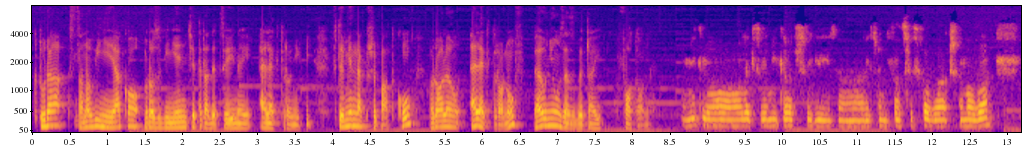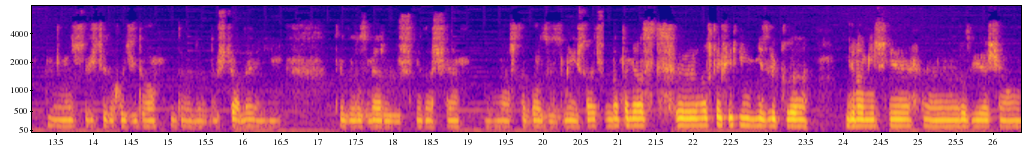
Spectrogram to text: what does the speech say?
która stanowi niejako rozwinięcie tradycyjnej elektroniki. W tym jednak przypadku rolę elektronów pełnią zazwyczaj fotony. Mikroelektronika, czyli ta elektronika cyfrowa, krzemowa, rzeczywiście dochodzi do, do, do, do ściany i tego rozmiaru już nie da się mm, aż tak bardzo zmniejszać. Natomiast y, no, w tej chwili niezwykle dynamicznie y, rozwija się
